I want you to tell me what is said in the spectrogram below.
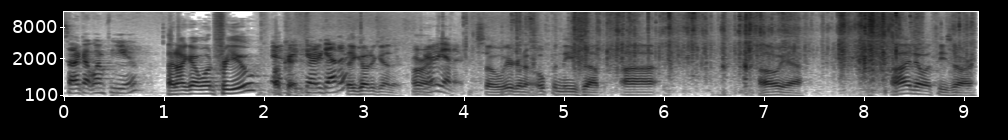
So I got one for you. And I got one for you. And okay. they go together? They go together. All go right. together. So we're gonna open these up. Uh, oh yeah. I know what these are.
